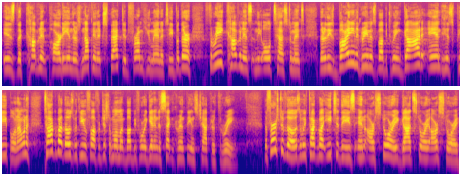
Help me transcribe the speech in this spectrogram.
is the covenant party and there's nothing expected from humanity. But there are three covenants in the Old Testament that are these binding agreements but between God and his people. And I want to talk about those with you for just a moment, but before we get into 2 Corinthians chapter 3. The first of those, and we've talked about each of these in our story, God's story, our story,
